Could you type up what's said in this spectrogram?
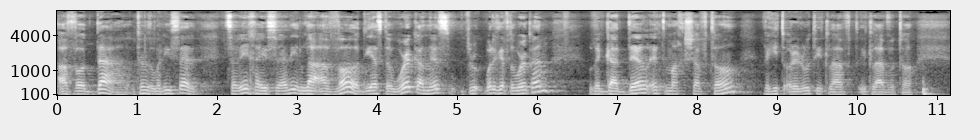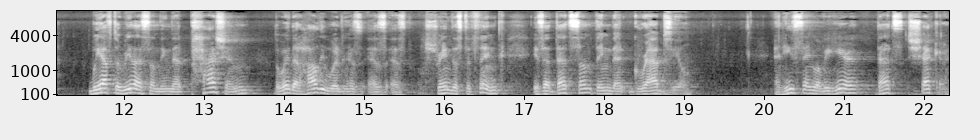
avoda, in terms of what he said, tzaricha Yisraeli la'avod. He has to work on this. Through, what does he have to work on? We have to realize something that passion, the way that Hollywood has, has, has trained us to think, is that that's something that grabs you. And he's saying over here, that's sheker.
